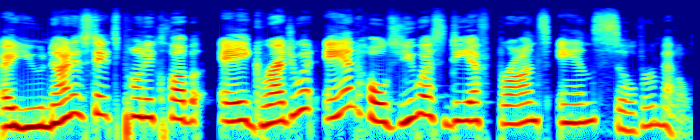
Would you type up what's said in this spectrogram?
a United States Pony Club A graduate, and holds USDF bronze and silver medals.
